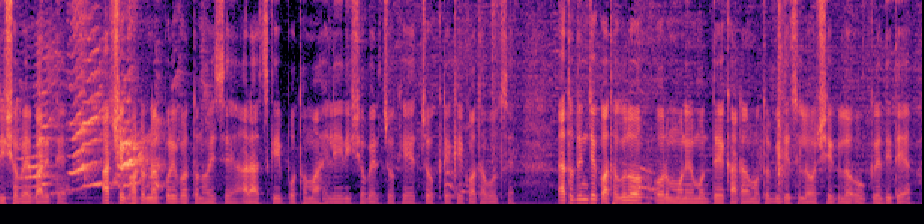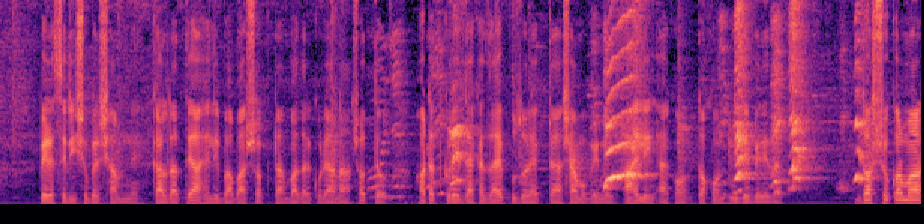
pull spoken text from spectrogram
ঋষভের বাড়িতে। আর সে ঘটনার পরিবর্তন হয়েছে আর আজকেই প্রথম আহিলি ঋষভের চোখে চোখ রেখে কথা বলছে। এতদিন যে কথাগুলো ওর মনের মধ্যে কাটার মতো বিঁধেছিল সেগুলো উগরে দিতে পেরেছে ঋষভের সামনে। কাল রাতে আহেলির বাবা সবটা বাজার করে আনা সত্ত্বেও হঠাৎ করে দেখা যায় পুজোর একটা সামগ্রী নেই। আহেলি এখন তখন নিজে বেড়ে যায়। দর্শকর্মার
